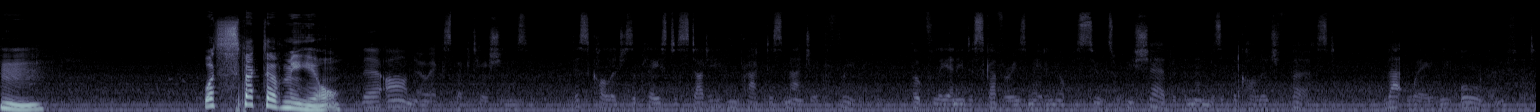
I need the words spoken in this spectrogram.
Hmm. What's expected of me here? There are no expectations. This college is a place to study and practice magic freely. Hopefully any discoveries made in your pursuits will be shared with the members of the college first. That way we all benefit.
